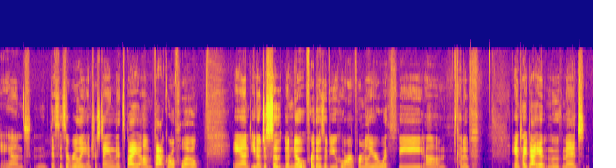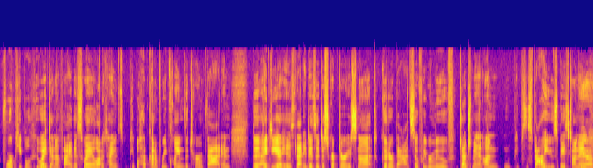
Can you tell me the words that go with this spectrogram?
and this is a really interesting it's by um, fat girl flow and you know just so a note for those of you who aren't familiar with the um, kind of anti-diet movement for people who identify this way. A lot of times people have kind of reclaimed the term fat and the idea is that it is a descriptor. It's not good or bad. So if we remove judgment on people's values based on it Yeah.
